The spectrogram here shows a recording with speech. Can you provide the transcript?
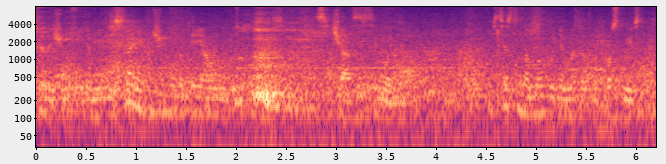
следующем судебном заседании, почему материалы не поступили сейчас, сегодня. Естественно, мы будем этот вопрос выяснять.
